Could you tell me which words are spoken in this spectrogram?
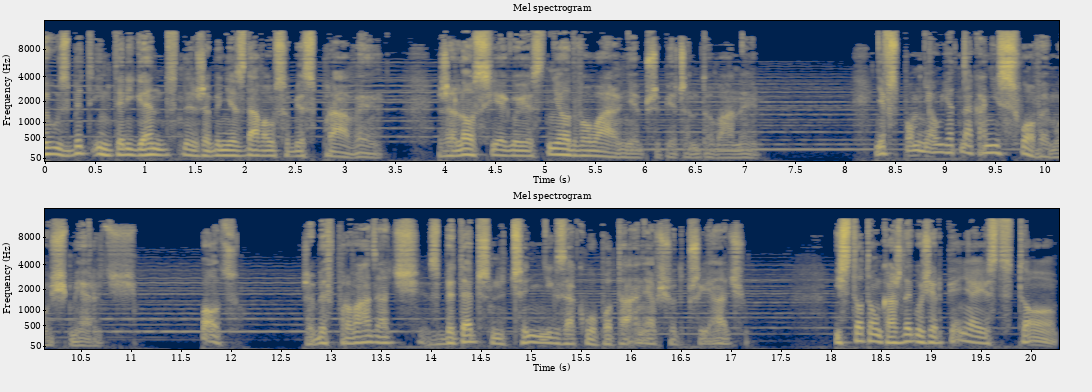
był zbyt inteligentny, żeby nie zdawał sobie sprawy, że los jego jest nieodwołalnie przypieczętowany. Nie wspomniał jednak ani słowem o śmierci. Po co? Żeby wprowadzać zbyteczny czynnik zakłopotania wśród przyjaciół. Istotą każdego cierpienia jest to,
